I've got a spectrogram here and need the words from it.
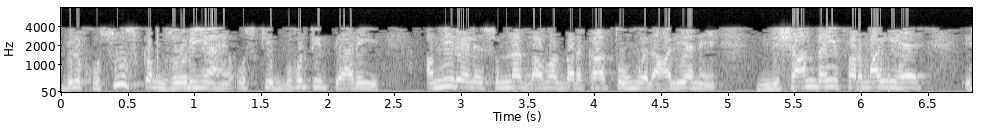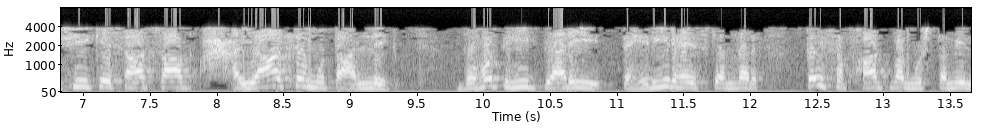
بالخصوص کمزوریاں ہیں، اس کی بہت ہی پیاری امیر علیہ سنت دامت برکات العالیہ نے نشاندہی فرمائی ہے۔ اسی کے ساتھ ساتھ حیات سے متعلق بہت ہی پیاری تحریر ہے۔ اس کے اندر کئی صفحات پر مشتمل۔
